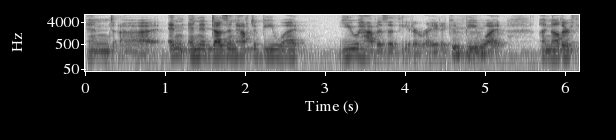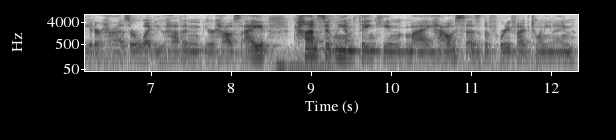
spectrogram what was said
and uh, and and it doesn't have to be what you have as a theater, right? It could be what another theater has or what you have in your house. I constantly am thanking my house as the 4529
